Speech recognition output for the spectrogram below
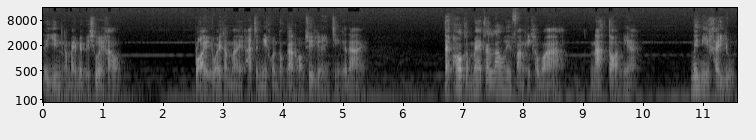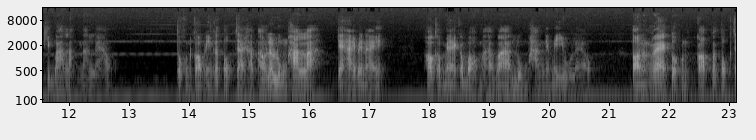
ได้ยินทำไมไม่ไปช่วยเขาปล่อยไว้ทำไมอาจจะมีคนต้องการความช่วยเหลือจริง ๆ ก็ได้ แต่พ่อกับแม่ก็เล่าให้ฟังเองครับว่า ณตอนเนี้ยไม่มีใครอยู่ที่บ้านหลังนั้นแล้ว ตัวคุณก๊อฟเองก็ตกใจครับเอ้าแล้วลุงพันล่ะ แกหายไปไหน พ่อกับแม่ก็บอกมาครับว่าลุงพันเนี่ยไม่อยู่แล้ว ตอนแรกตัวคุณก๊อฟก็ตกใจ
